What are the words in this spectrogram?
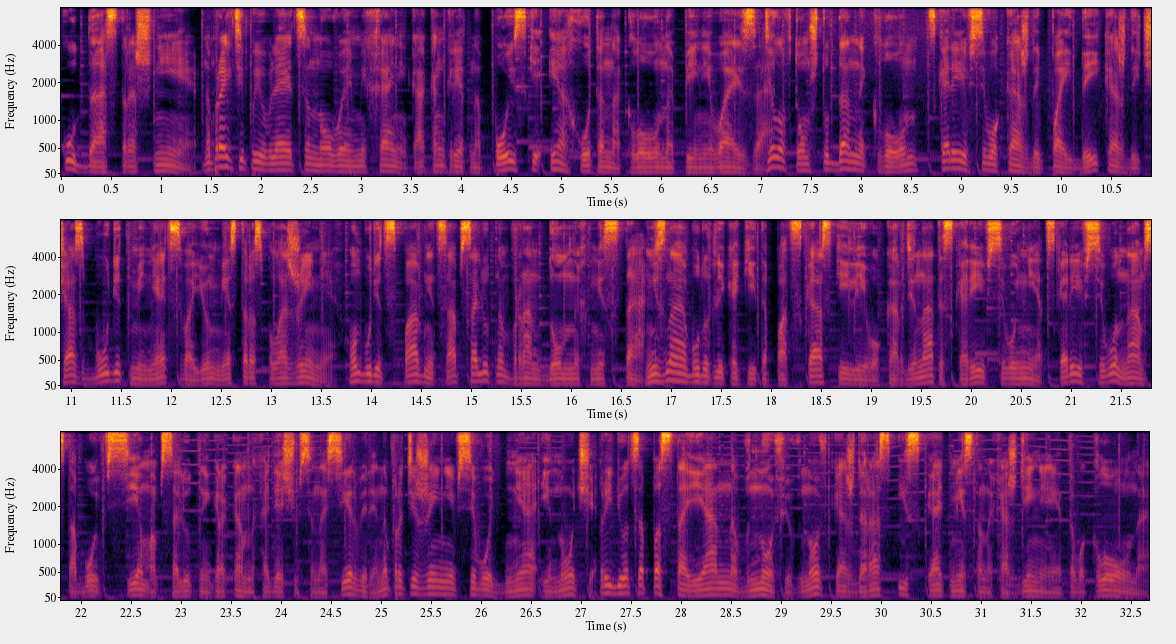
куда страшнее. На проекте появляется новая механика, а конкретно поиски и охота на клоуна Пеннивайза. Дело в том, что данный клоун, скорее всего каждый payday, каждый час будет менять свое место расположения. Он будет спавниться абсолютно в рандомных местах. Не знаю, будут ли какие-то подсказки или его координаты, скорее всего нет. Скорее всего нам с тобой, всем абсолютно игрокам, находящимся на сервере, на протяжении всего дня и ночи придется постоянно вновь и вновь каждый раз искать местонахождение этого клоуна.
